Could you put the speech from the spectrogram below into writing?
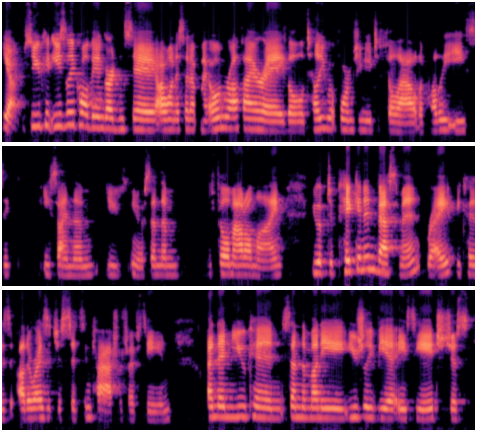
Yeah, so you could easily call Vanguard and say, "I want to set up my own Roth IRA." They'll tell you what forms you need to fill out. They'll probably e sign them. You you know send them, you fill them out online. You have to pick an investment, right? Because otherwise it just sits in cash, which I've seen. And then you can send the money usually via ACH. Just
